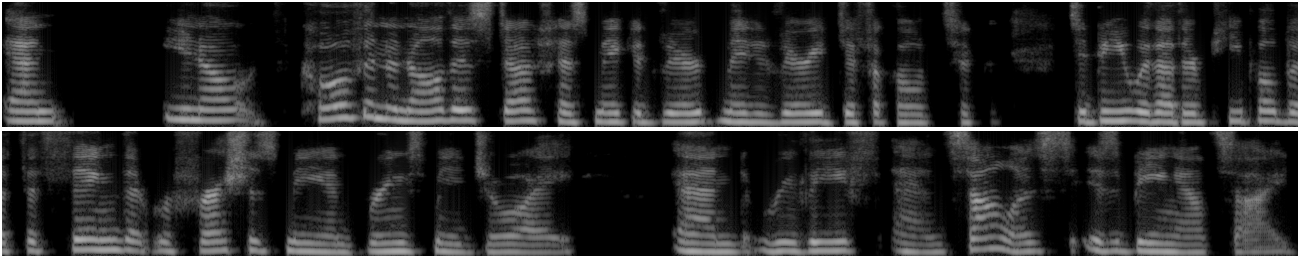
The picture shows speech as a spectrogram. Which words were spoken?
And you know, COVID and all this stuff has made it very made it very difficult to to be with other people. But the thing that refreshes me and brings me joy and relief and solace is being outside.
